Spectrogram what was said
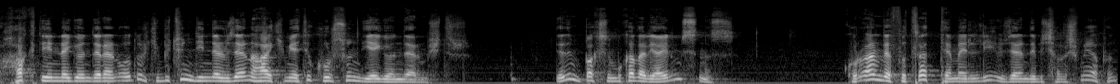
hak dinine gönderen odur ki bütün dinler üzerine hakimiyeti kursun diye göndermiştir. Dedim bak şimdi bu kadar yayılmışsınız. Kur'an ve fıtrat temelli üzerinde bir çalışma yapın.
